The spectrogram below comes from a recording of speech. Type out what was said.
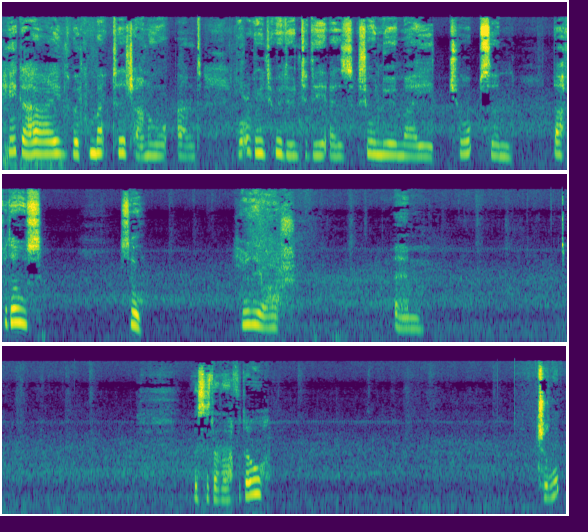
Hey guys, welcome back to the channel and what we're going to be doing today is showing you my tulips and daffodils. So, here they are. Um, this is the daffodil. Tulips.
